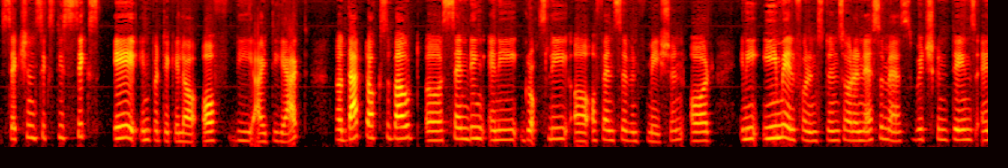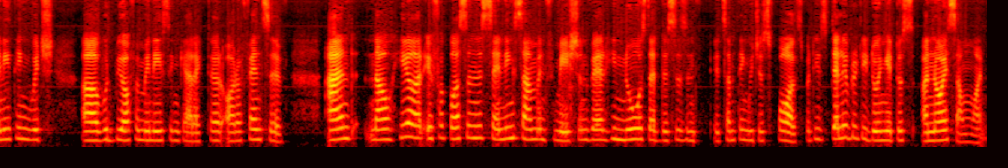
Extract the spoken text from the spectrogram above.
section 66A in particular of the IT Act, now, that talks about uh, sending any grossly uh, offensive information or any email for instance or an SMS which contains anything which uh, would be of a menacing character or offensive. And now here if a person is sending some information where he knows that this is it's something which is false, but he's deliberately doing it to annoy someone.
